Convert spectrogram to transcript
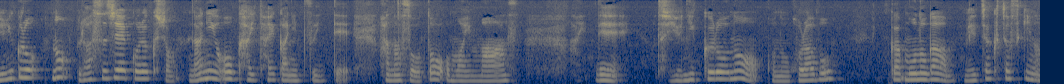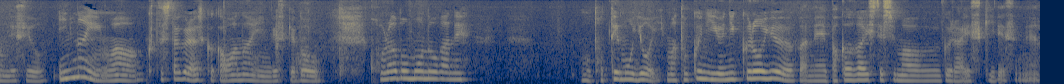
ユニクロのプラス J コレクション何を買いたいかについて話そうと思います、はい、で私ユニクロのこのコラボがものがめちゃくちゃ好きなんですよ。インナインは靴下ぐらいしか買わないんですけどコラボものがねもうとても良い、まあ、特にユニクロ U がねバカ買いしてしまうぐらい好きですね。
